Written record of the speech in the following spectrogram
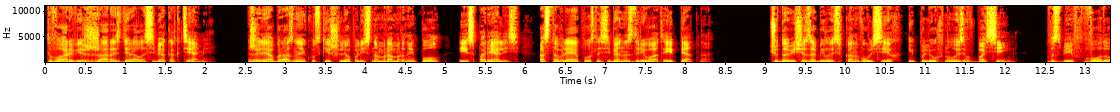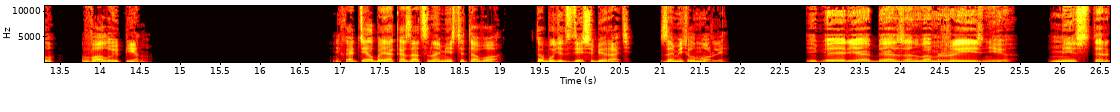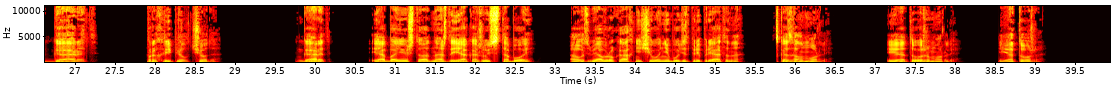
Тварь визжа раздирала себя когтями. Желеобразные куски шлепались на мраморный пол и испарялись, оставляя после себя ноздреватые пятна. Чудовище забилось в конвульсиях и плюхнулось в бассейн, взбив воду валую пену. «Не хотел бы я оказаться на месте того, кто будет здесь убирать», — заметил Морли. «Теперь я обязан вам жизнью, мистер Гаррет», — прохрипел Чудо. «Гаррет, я боюсь, что однажды я окажусь с тобой, а у тебя в руках ничего не будет припрятано», — сказал Морли. «Я тоже, Морли. Я тоже».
